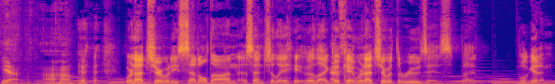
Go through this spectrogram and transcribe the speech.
yeah. Uh huh. we're not sure what he settled on. Essentially, we're like, okay, we're not sure what the ruse is, but we'll get him.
